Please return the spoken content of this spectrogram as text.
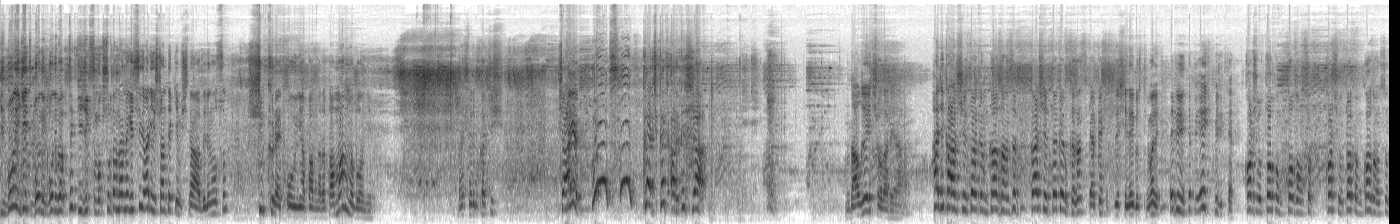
Git Bonnie git Bonnie Bonnie bak tek yiyeceksin bak şuradan mermi geçseydi var ya şu an tek yemiştin ha haberin olsun. Şükret oyun yapanlara tamam mı Bonnie? Ben şöyle bir kaçış. Şair. kaç kaç arkadaşlar. Dalga geçiyorlar ya. Hadi karşı takım kazansın. Karşı takım kazansın. Arkadaşlar size şeyleri göstereyim hadi. Hep hep hep birlikte. Karşı takım kazansın. Karşı takım kazansın.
